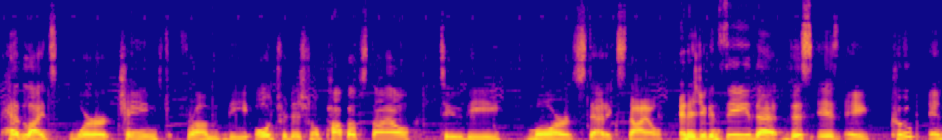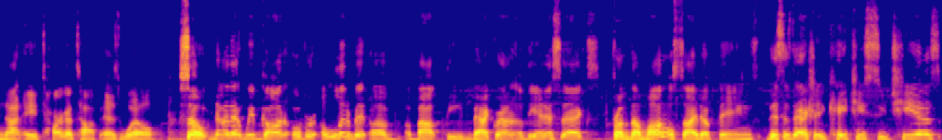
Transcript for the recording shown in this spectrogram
headlights were changed from the old traditional pop-up style to the more static style. And as you can see that this is a coupe and not a targa top as well. So now that we've gone over a little bit of about the background of the NSX, from the model side of things, this is actually Keiichi Tsuchiya's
